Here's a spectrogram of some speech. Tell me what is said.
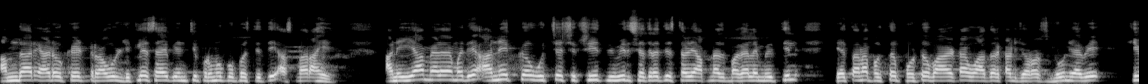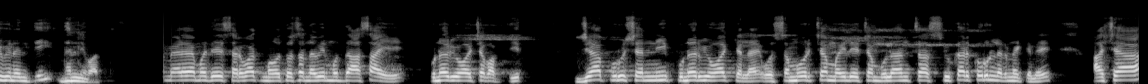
आमदार ॲडव्होकेट राहुल ढिकले साहेब यांची प्रमुख उपस्थिती असणार आहे. आणि या मेळाव्यामध्ये अनेक उच्च शिक्षित विविध क्षेत्रातील स्थळे आपणास बघायला मिळतील. येताना फक्त फोटो बायोटा व आधार कार्ड झेरॉक्स घेऊन यावे ही विनंती धन्यवाद. मेळाव्यामध्ये सर्वात महत्त्वाचा नवीन मुद्दा असा आहे पुनर्विवाहाच्या बाबतीत. ज्या पुरुषांनी पुनर्विवाह केलाय व समोरच्या महिलेच्या मुलांचा स्वीकार करून लग्न केलंय अशा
